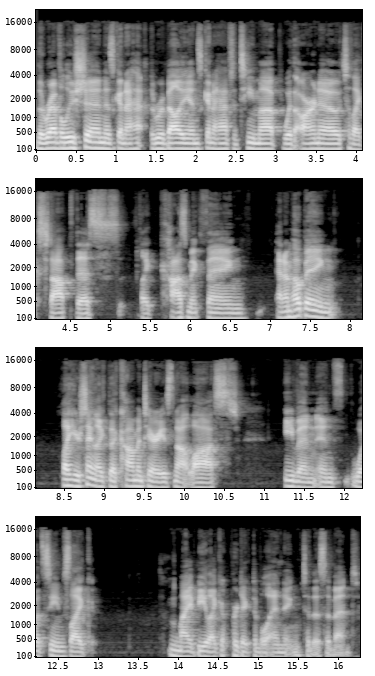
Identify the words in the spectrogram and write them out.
the revolution is gonna ha- the rebellion's gonna have to team up with Arno to like stop this like cosmic thing. And I'm hoping, like you're saying, like the commentary is not lost, even in what seems like might be like a predictable ending to this event.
